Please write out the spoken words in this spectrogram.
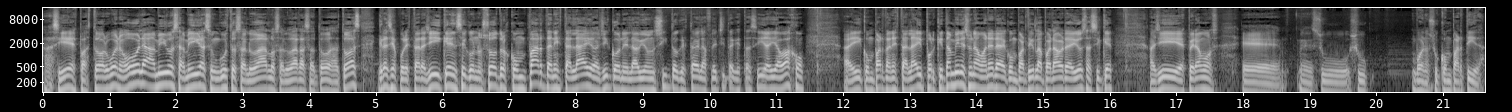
Así es, pastor. Bueno, hola amigos, amigas, un gusto saludarlos, saludarlas a todas, a todas. Gracias por estar allí, quédense con nosotros, compartan esta live allí con el avioncito que está de la flechita que está así ahí abajo ahí compartan esta live porque también es una manera de compartir la palabra de Dios, así que allí esperamos eh, eh, su, su bueno, su compartida,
